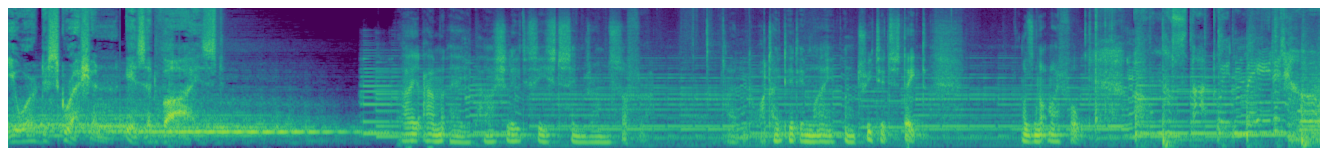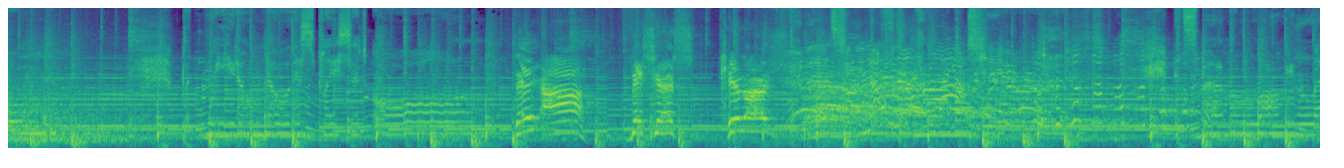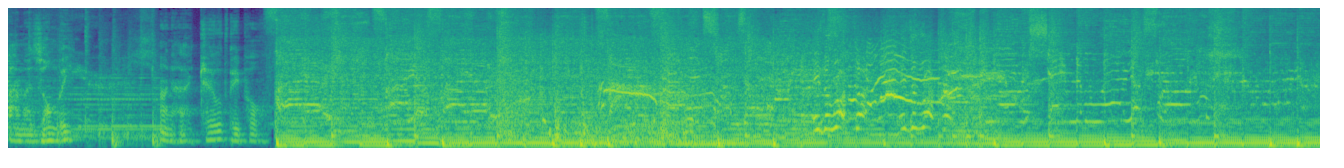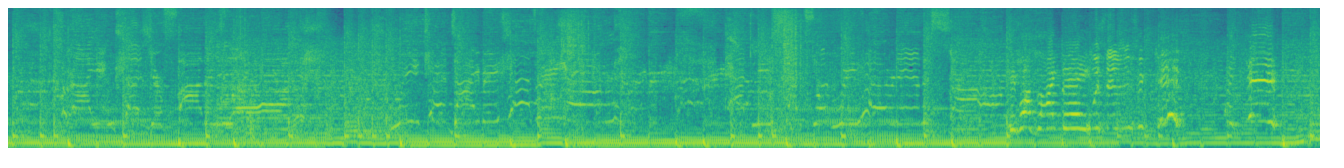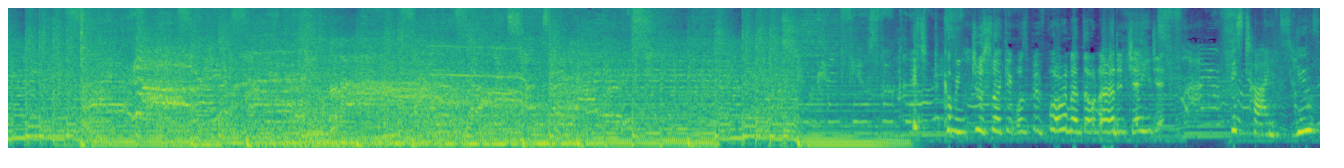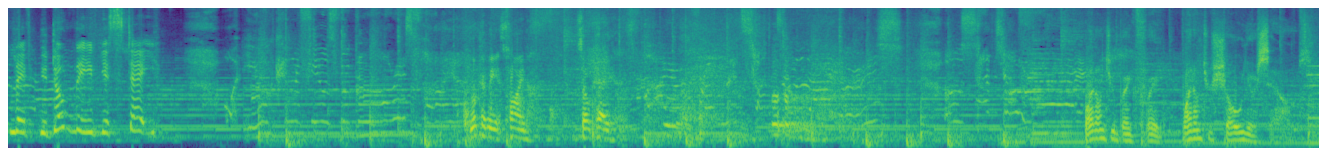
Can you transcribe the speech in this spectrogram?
Viewer discretion is advised. I am a partially deceased syndrome sufferer. And what I did in my untreated state was not my fault. Almost thought we'd made it home. But we don't know this place at all. They are vicious killers. A zombie. And I killed people. He's a rotter! He's a rotter! He was like me! Was it was a gift? A gift! It's becoming just like it was before and I don't know how to change it. This time, you live, you don't leave, you stay. What you confuse for glory's fire. Look at me, it's fine. It's okay. Why don't you break free? Why don't you show yourselves?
